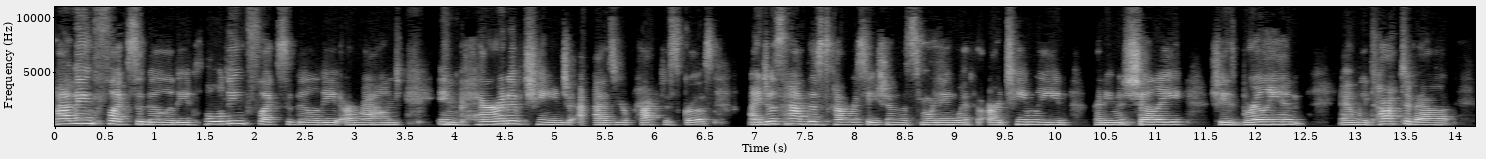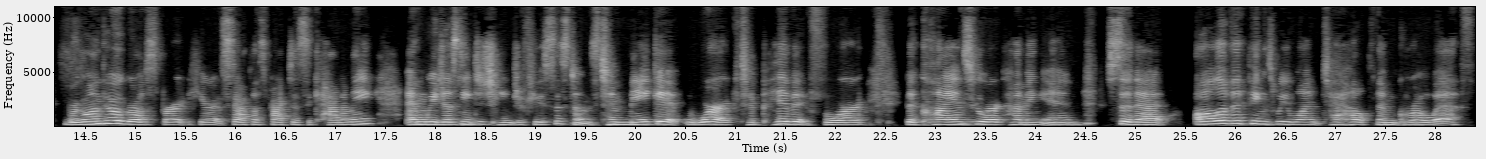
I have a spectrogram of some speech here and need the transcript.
Having flexibility holding flexibility around imperative change as your practice grows I just had this conversation this morning with our team lead. Her name is Shelly. She's brilliant. And we talked about we're going through a growth spurt here at Staffless Practice Academy, and we just need to change a few systems to make it work, to pivot for the clients who are coming in so that all of the things we want to help them grow with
